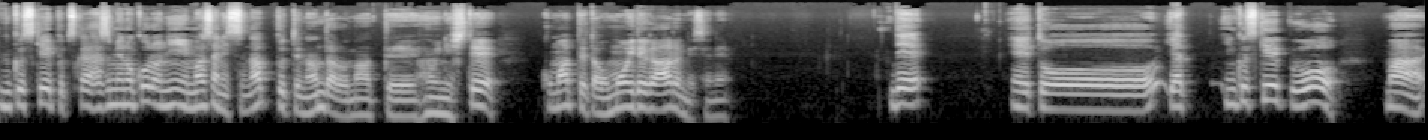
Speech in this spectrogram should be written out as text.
Inkscape 使い始めの頃にまさにスナップってなんだろうなって風にして困ってた思い出があるんですよね。で、えっ、ー、と、や、 Inkscape をまあ、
